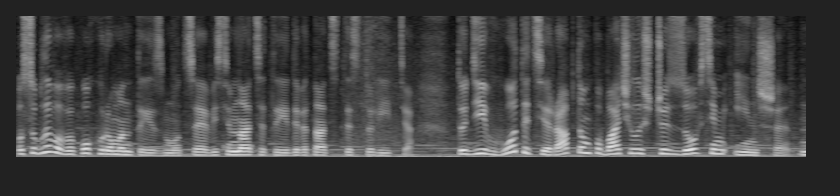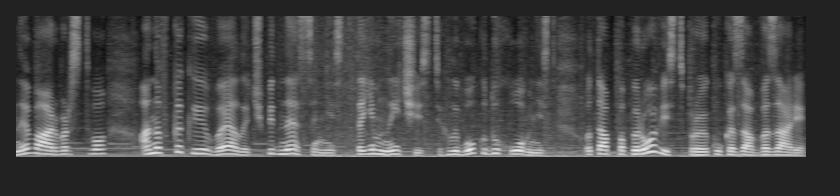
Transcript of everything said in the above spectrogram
особливо в епоху романтизму, це 18 і 19 століття. Тоді в готиці раптом побачили щось зовсім інше не варварство, а навпаки, велич, піднесеність, таємничість, глибоку духовність. Ота паперовість, про яку казав Вазарі,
